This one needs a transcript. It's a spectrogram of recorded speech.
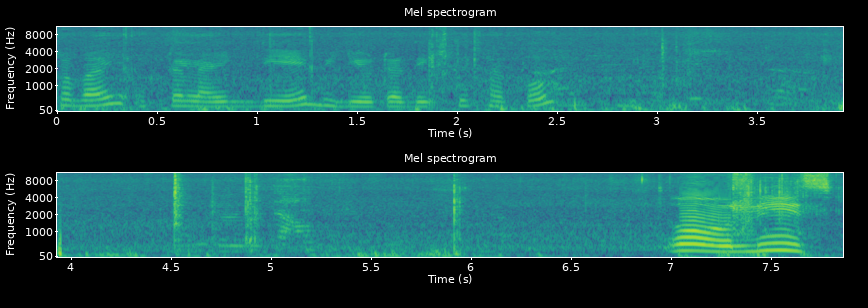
সবাই একটা লাইক দিয়ে ভিডিওটা দেখতে থাকো। ও লিস্ট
